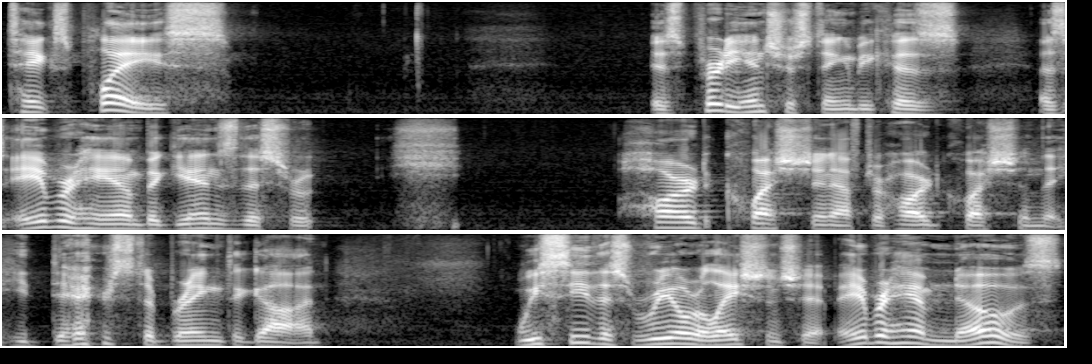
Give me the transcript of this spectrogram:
takes place is pretty interesting because as Abraham begins this hard question after hard question that he dares to bring to God, we see this real relationship. Abraham knows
